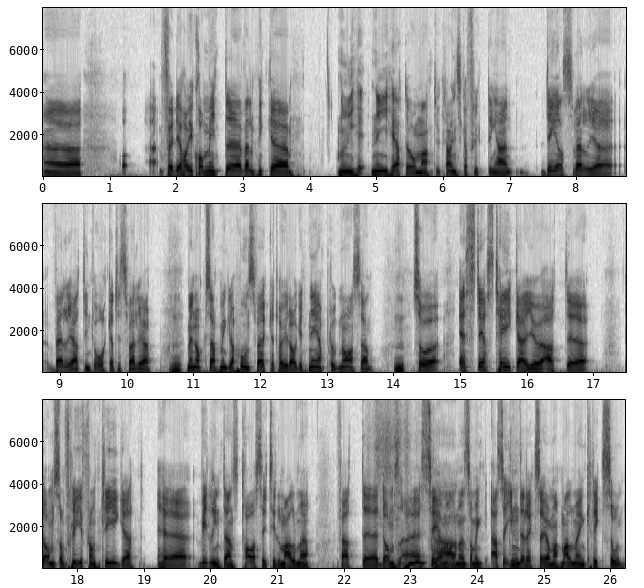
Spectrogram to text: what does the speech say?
Eh, och- för det har ju kommit eh, väldigt mycket nyhe- nyheter om att ukrainska flyktingar dels väljer, väljer att inte åka till Sverige. Mm. Men också att Migrationsverket har ju dragit ner prognosen. Mm. Så SDs take är ju att eh, de som flyr från kriget eh, vill inte ens ta sig till Malmö. För att eh, de eh, ser Ah. Malmö som en, alltså indirekt säger de att Malmö är en krigszon.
